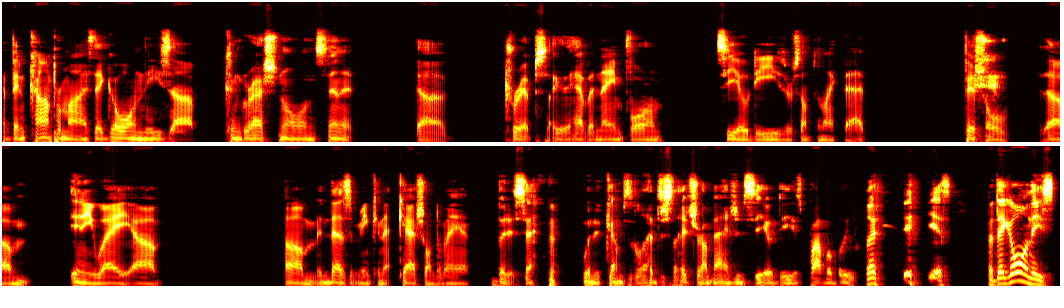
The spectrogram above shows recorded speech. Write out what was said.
have been compromised. They go on these uh, congressional and Senate uh, trips. Like they have a name for them, CODs or something like that. Official. Um, anyway, um, um, it doesn't mean cash on demand, but it's when it comes to the legislature, I imagine COD is probably what it is. But they go on these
